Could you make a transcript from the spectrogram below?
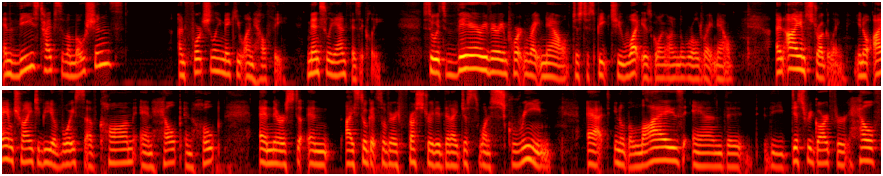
And these types of emotions unfortunately make you unhealthy, mentally and physically. So it's very, very important right now just to speak to what is going on in the world right now. And I am struggling. You know, I am trying to be a voice of calm and help and hope. And there are still, and I still get so very frustrated that I just want to scream at, you know, the lies and the, the disregard for health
